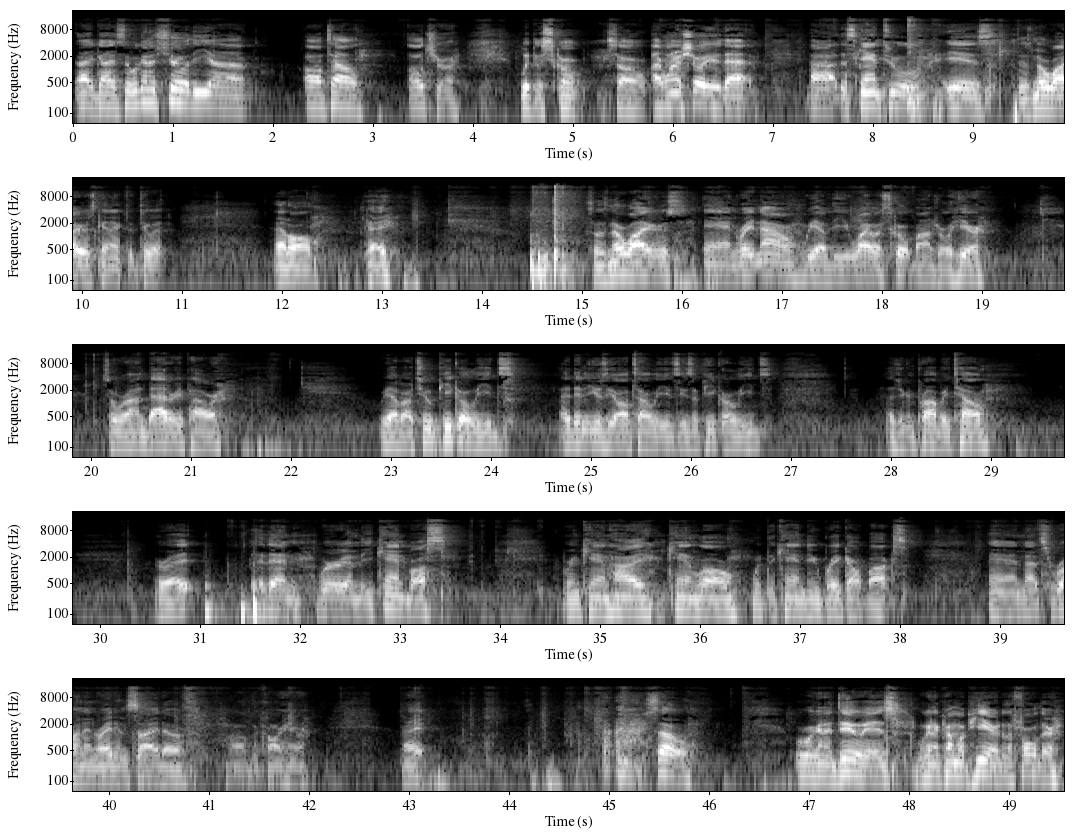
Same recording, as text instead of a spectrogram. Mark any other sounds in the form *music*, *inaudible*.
All right, guys, so we're gonna show the uh, Autel Ultra with the scope. So I wanna show you that uh, the scan tool is, there's no wires connected to it at all, okay? So there's no wires, and right now we have the wireless scope module here. So we're on battery power. We have our two Pico leads. I didn't use the Autel leads, these are Pico leads, as you can probably tell all right? And then we're in the CAN bus. We're in CAN high, CAN low with the can do breakout box. And that's running right inside of the car here, right? *clears throat* so what we're gonna do is we're gonna come up here to the folder,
